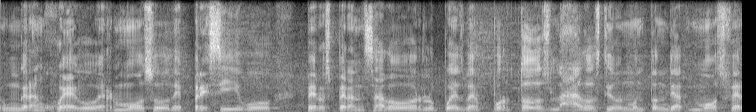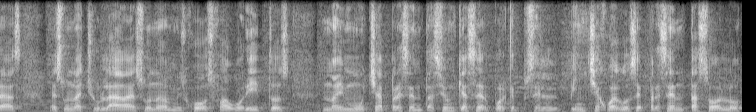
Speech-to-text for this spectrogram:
un gran juego, hermoso, depresivo, pero esperanzador, lo puedes ver por todos lados, tiene un montón de atmósferas, es una chulada, es uno de mis juegos favoritos, no hay mucha presentación que hacer porque pues, el pinche juego se presenta solo,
